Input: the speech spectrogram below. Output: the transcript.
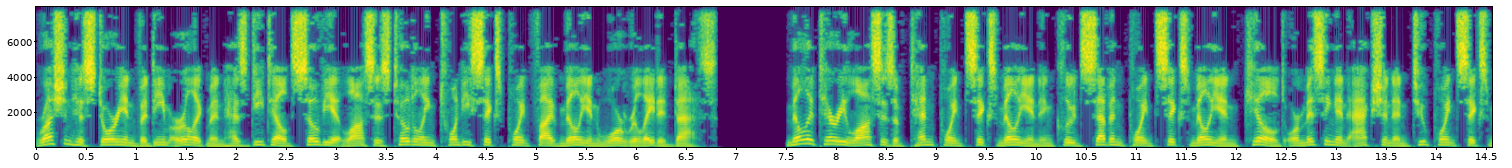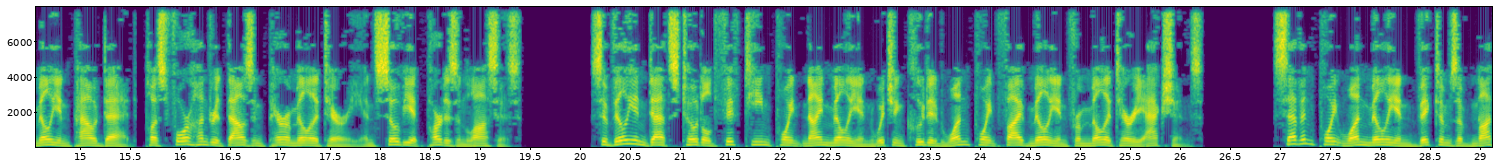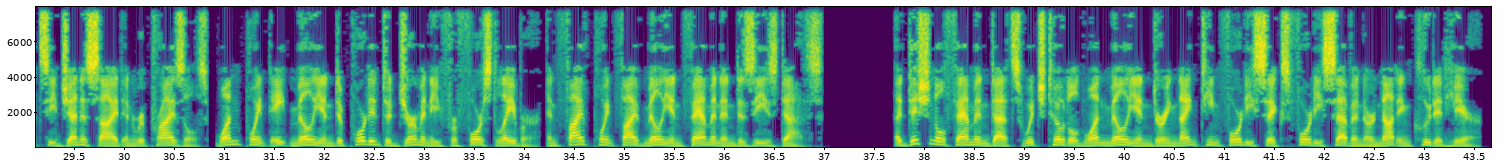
Russian historian Vadim Erlikman has detailed Soviet losses totaling 26.5 million war-related deaths. Military losses of 10.6 million include 7.6 million killed or missing in action and 2.6 million POW dead, plus 400,000 paramilitary and Soviet partisan losses. Civilian deaths totaled 15.9 million which included 1.5 million from military actions. 7.1 million victims of Nazi genocide and reprisals, 1.8 million deported to Germany for forced labor, and 5.5 million famine and disease deaths. Additional famine deaths which totaled 1 million during 1946–47 are not included here.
